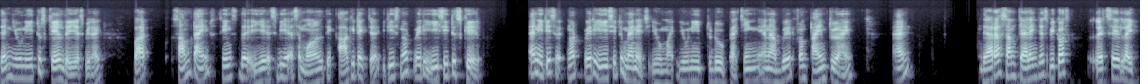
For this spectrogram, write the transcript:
Then you need to scale the esb right? But sometimes since the esb has a monolithic architecture it is not very easy to scale. And it is not very easy to manage. You might you need to do patching and upgrade from time to time. And there are some challenges because let's say like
